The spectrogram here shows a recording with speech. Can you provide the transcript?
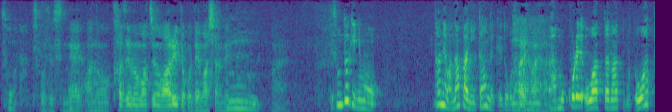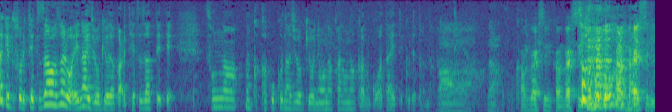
そうなんです。そうですね。あの風の街の悪いとこ出ましたねう。うん。はい。でその時にもう種は中にいたんだけど、はいはいはい。あもうこれで終わったなと思って。終わったけどそれ手伝わざるを得ない状況だから手伝っててそんななんか過酷な状況にお腹の中の子は耐えてくれたんだなああなるほど。考えすぎ考えすぎ。考えすぎ。い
